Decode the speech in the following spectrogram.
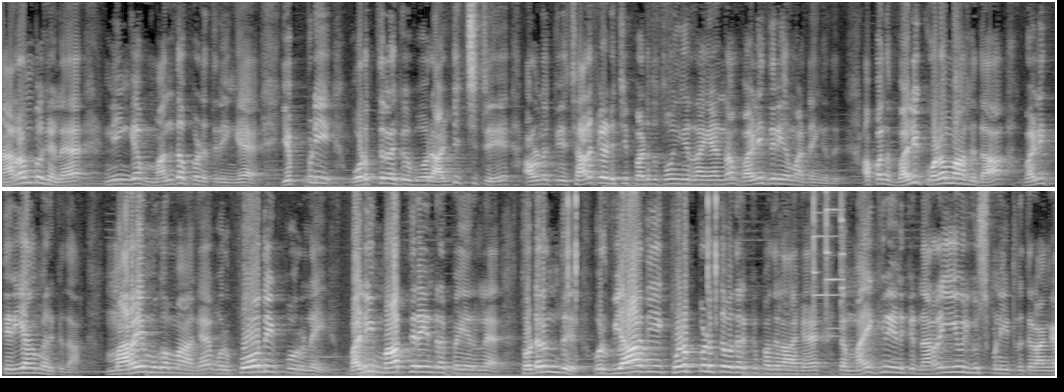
நரம்புகளை நீங்கள் மந்தப்படுத்துறீங்க. எப்படி ஒருத்தனுக்கு ஒரு அடிச்சுட்டு அவனுக்கு சரக்கு அடித்து படுத்து தூங்கிடுறாங்கன்னா வழி தெரிய மாட்டேங்குது. அப்போ அந்த வழி குணமாகுதா? வழி தெரியாமல் இருக்குதா? மறைமுகமாக ஒரு போதைப் பொருளை வழி மாத்திரைன்ற பெயரில் தொடர்ந்து ஒரு வியாதியை குணப்படுத்துவதற்கு பதிலாக இந்த மைக்ரேனுக்கு நிறைய பேர் யூஸ் பண்ணிட்டு இருக்கிறாங்க.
